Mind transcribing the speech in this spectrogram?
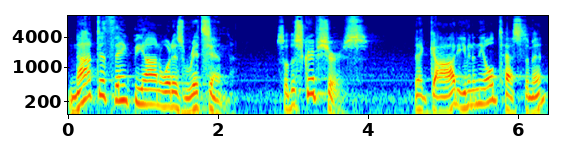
not to think beyond what is written. So, the scriptures, that God, even in the Old Testament,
